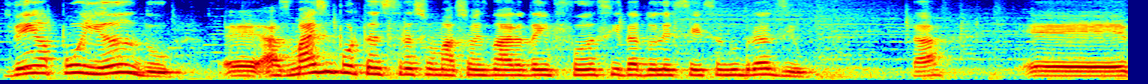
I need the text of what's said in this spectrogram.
vêm apoiando é, as mais importantes transformações na área da infância e da adolescência no Brasil, tá? É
